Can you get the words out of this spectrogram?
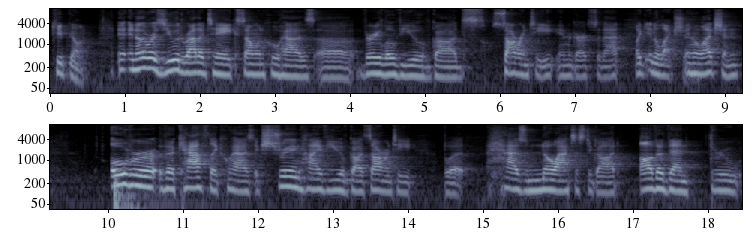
Keep going. In, other words, you would rather take someone who has a very low view of God's sovereignty in regards to that Like in election. in election over the Catholic who has extreme high view of God's sovereignty but has no access to God other than through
